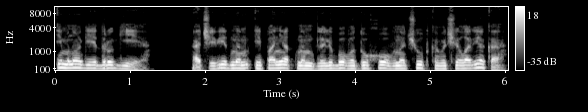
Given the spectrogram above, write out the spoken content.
и многие другие. Очевидным и понятным для любого духовно чуткого человека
